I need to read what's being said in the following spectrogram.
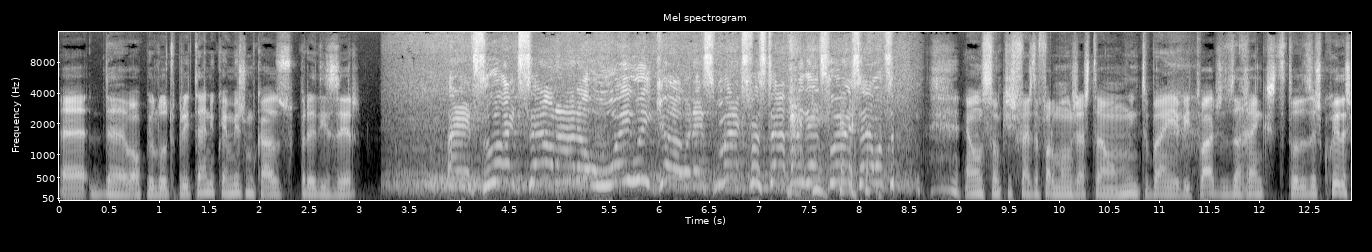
uh, ao piloto britânico. É mesmo caso para dizer. It's lights out and away we go, and it's Max Verstappen against Lewis Hamilton. É um som que os fãs da Fórmula 1 já estão muito bem habituados, dos arranques de todas as corridas.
